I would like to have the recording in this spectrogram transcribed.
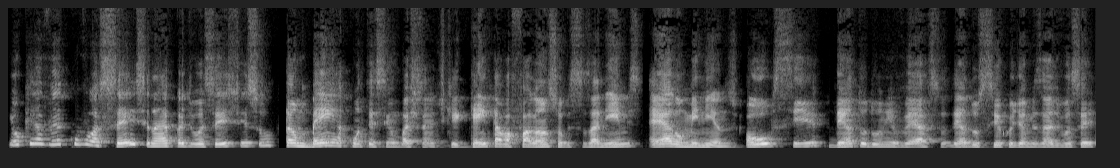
Eu queria ver com vocês se na época de vocês isso também acontecia bastante, que quem estava falando sobre esses animes eram meninos, ou se dentro do universo, dentro do ciclo de amizade de vocês,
